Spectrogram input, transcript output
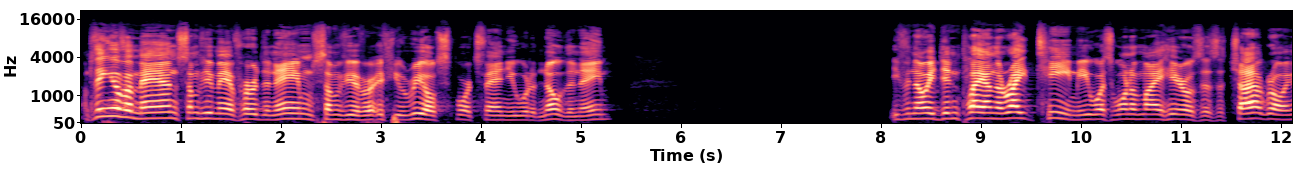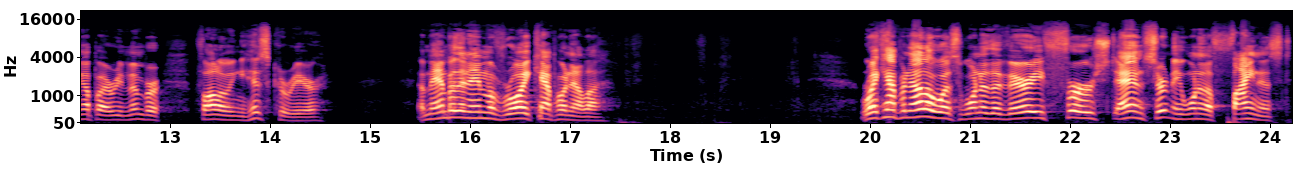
I'm thinking of a man, some of you may have heard the name, some of you, if you're a real sports fan, you would have known the name. Even though he didn't play on the right team, he was one of my heroes. As a child growing up, I remember following his career. A man by the name of Roy Campanella. Roy Campanella was one of the very first and certainly one of the finest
